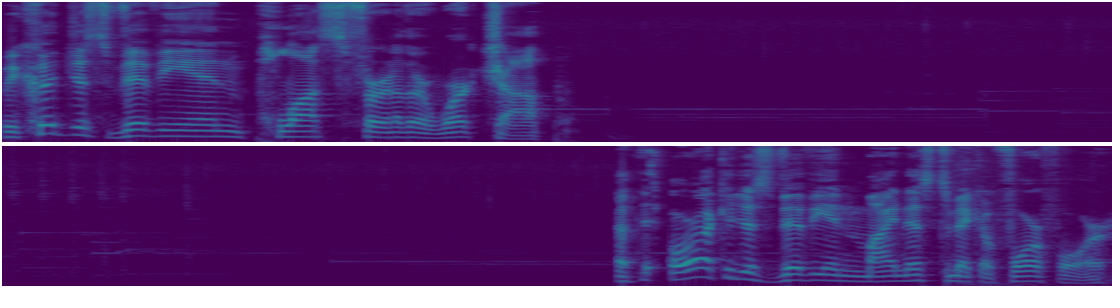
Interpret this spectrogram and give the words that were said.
We could just Vivien plus for another Work Chop. Or I could just Vivien minus to make a 4-4.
